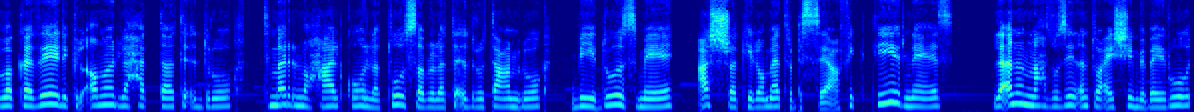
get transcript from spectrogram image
وكذلك الأمر لحتى تقدروا تمرنوا حالكم لتوصلوا لتقدروا تعملوا بدوز ما 10 كيلومتر بالساعة. في كتير ناس لأنهم محظوظين أنتم عايشين ببيروت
